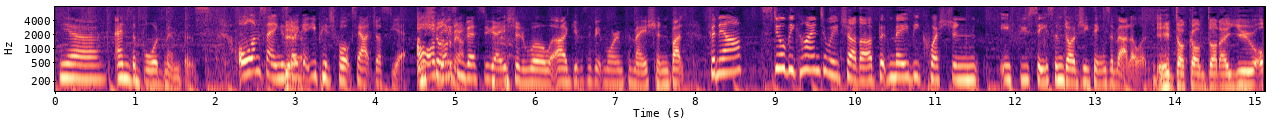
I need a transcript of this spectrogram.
Yeah, and the board members. All I'm saying is Yeah. don't get your pitchforks out just yet. I'm Oh, I've sure got this 'em out. investigation will uh, give us a bit more information. But for now, still be kind to each other, but maybe question if you see some dodgy things about Ellen. Hit.com.au.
